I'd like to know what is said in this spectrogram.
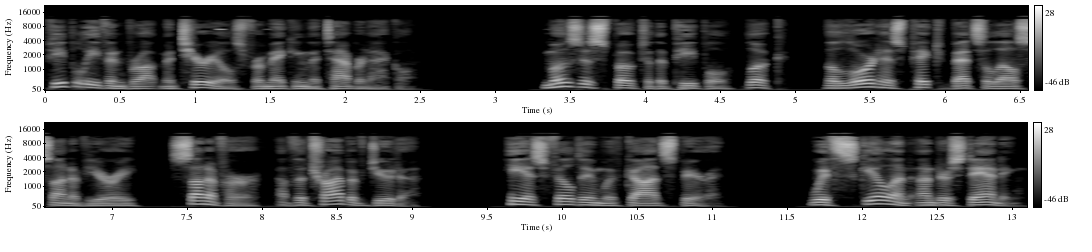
People even brought materials for making the tabernacle. Moses spoke to the people Look, the Lord has picked Bezalel son of Uri, son of Hur, of the tribe of Judah. He has filled him with God's Spirit. With skill and understanding,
